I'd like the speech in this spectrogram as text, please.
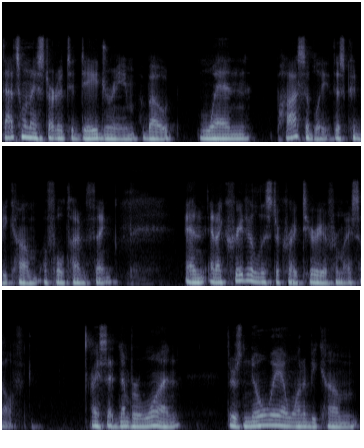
that's when I started to daydream about when possibly this could become a full-time thing. And and I created a list of criteria for myself. I said number 1, there's no way I want to become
